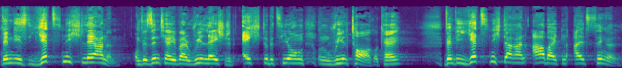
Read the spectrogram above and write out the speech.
wenn wir es jetzt nicht lernen, und wir sind ja hier bei Relationship, echte Beziehungen und Real Talk, okay? Wenn wir jetzt nicht daran arbeiten als Single,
